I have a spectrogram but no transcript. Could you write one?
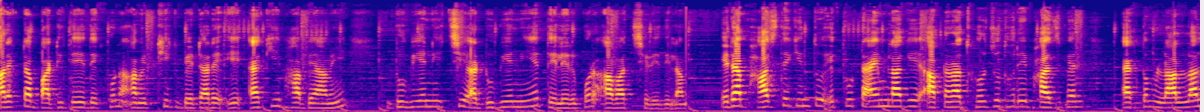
আরেকটা বাটিতে দেখুন, আমি ঠিক বেটারে এ একইভাবে আমি ডুবিয়ে নিচ্ছি। আর ডুবিয়ে নিয়ে তেলের উপর আবার ছেড়ে দিলাম। এটা ভাজতে কিন্তু একটু টাইম লাগে, আপনারা ধৈর্য ধরে ভাজবেন। একদম লাল লাল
